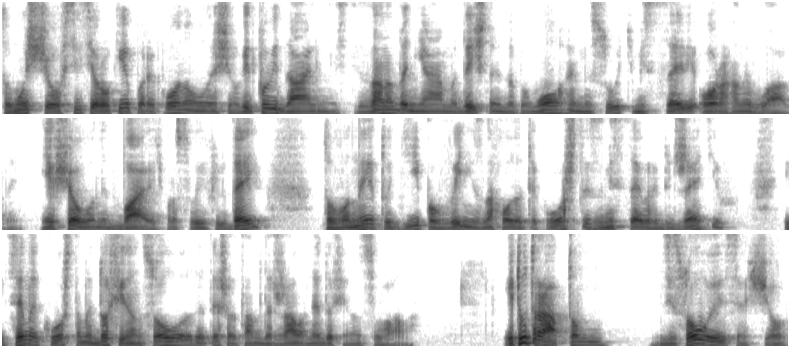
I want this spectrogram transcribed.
тому що всі ці роки переконували, що відповідальність за надання медичної допомоги несуть місцеві органи влади. Якщо вони дбають про своїх людей, то вони тоді повинні знаходити кошти з місцевих бюджетів і цими коштами дофінансовувати те, що там держава не дофінансувала. І тут раптом з'ясовується, що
